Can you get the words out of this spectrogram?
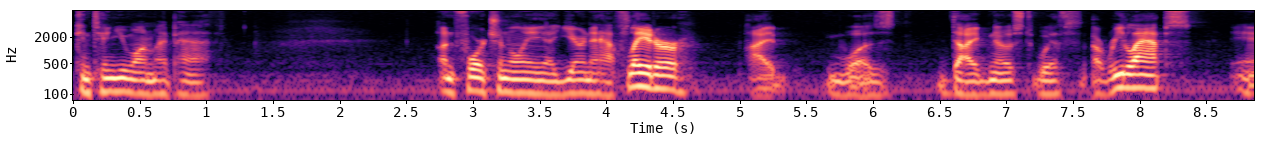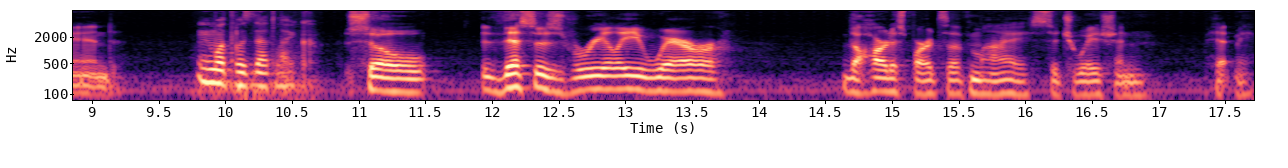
continue on my path. Unfortunately, a year and a half later, I was diagnosed with a relapse and And what was that like? so this is really where the hardest parts of my situation hit me.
